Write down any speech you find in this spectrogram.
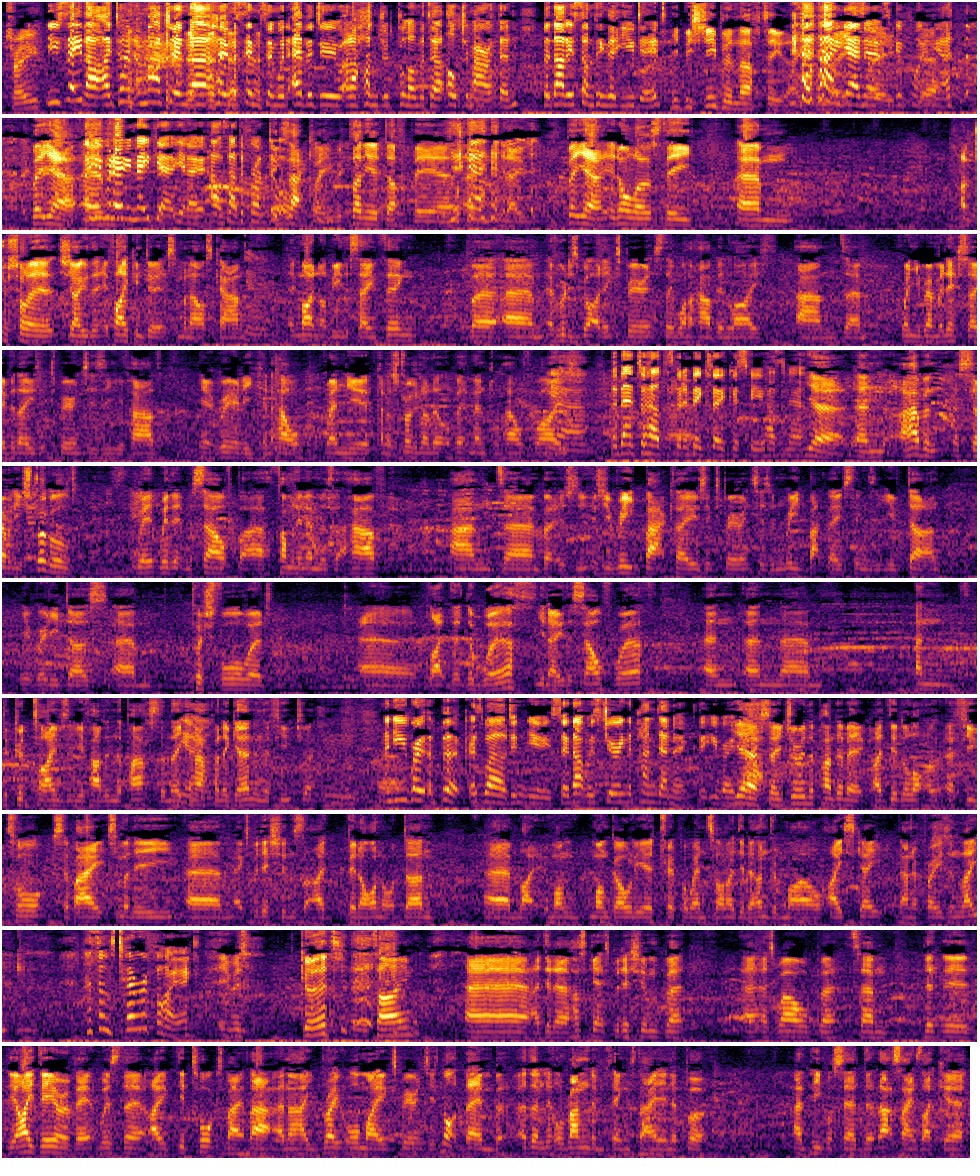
true. You say that, I don't imagine that Homer Simpson would ever do an 100 kilometre ultra marathon, but that is something that you did. He'd be stupid enough to, though. yeah, no, So, it's a good point, yeah. But yeah, And he um, would only make it, you know, outside the front door. Exactly, with plenty of Duff beer, and, you know. But yeah, in all honesty, um, I'm just trying to show that if I can do it, someone else can. Yeah. It might not be the same thing, but um, everybody's got an experience they want to have in life, and um, when you reminisce over those experiences that you've had, it really can help when you're kind of struggling a little bit mental health wise. Yeah. The mental health has been a big focus for you, hasn't it? Yeah, and I haven't necessarily struggled with, with it myself, but I have family members that have. And um, but as you, as you read back those experiences and read back those things that you've done, it really does um, push forward, uh, like the, the worth, you know, the self worth, and and um, and the good times that you've had in the past, and they can happen again in the future. And you wrote a book as well, didn't you? So that was during the pandemic that you wrote Yeah, that. so during the pandemic, I did a lot of a few talks about some of the um, expeditions that I'd been on or done. Um, like a Mon- Mongolia trip I went on, I did a hundred mile ice skate down a frozen lake. That sounds terrifying. It was good at the time. Uh, I did a husky expedition, but uh, as well. But um, the, the the idea of it was that I did talks about that, and I wrote all my experiences, not them, but other little random things down in a book. And people said that that sounds like a,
